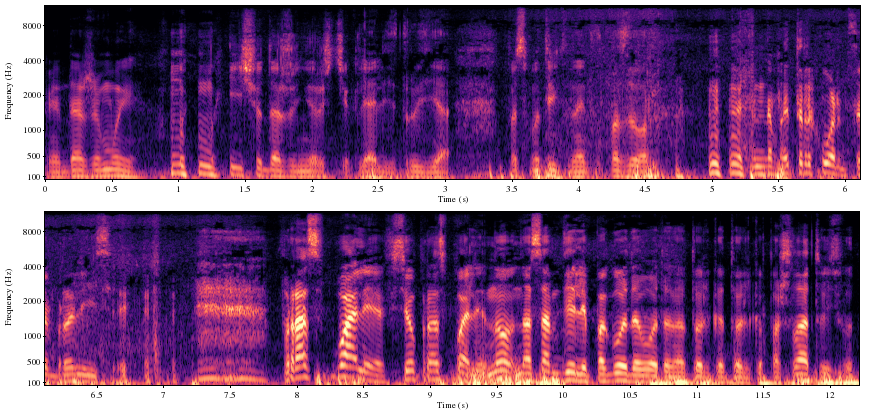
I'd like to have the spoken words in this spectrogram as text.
Даже мы, мы, мы еще даже не расчехлялись, друзья. Посмотрите на этот позор. На Маттерхорн собрались. Проспали, все проспали. Но на самом деле погода вот она только-только пошла. То есть вот,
